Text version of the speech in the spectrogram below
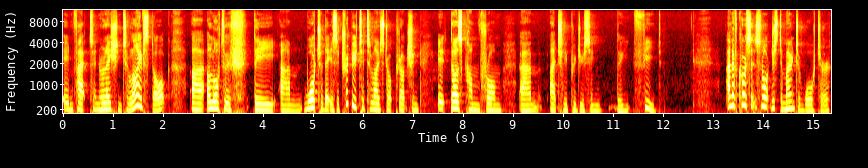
in fact, in relation to livestock, uh, a lot of the um, water that is attributed to livestock production, it does come from um, actually producing the feed. And of course, it's not just amount of water,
